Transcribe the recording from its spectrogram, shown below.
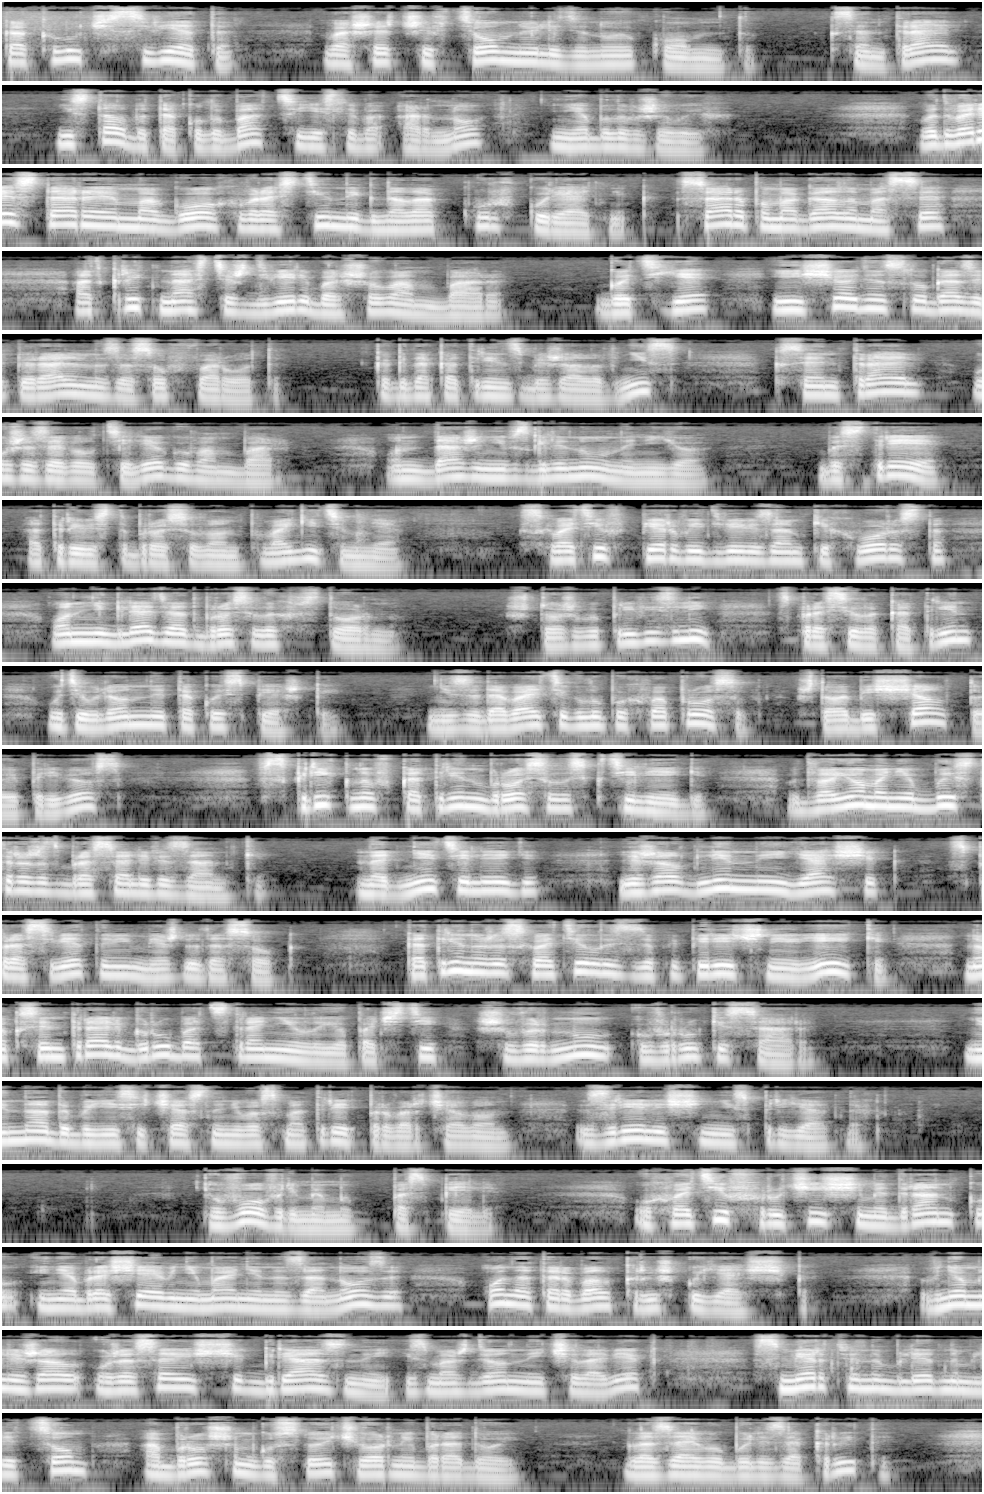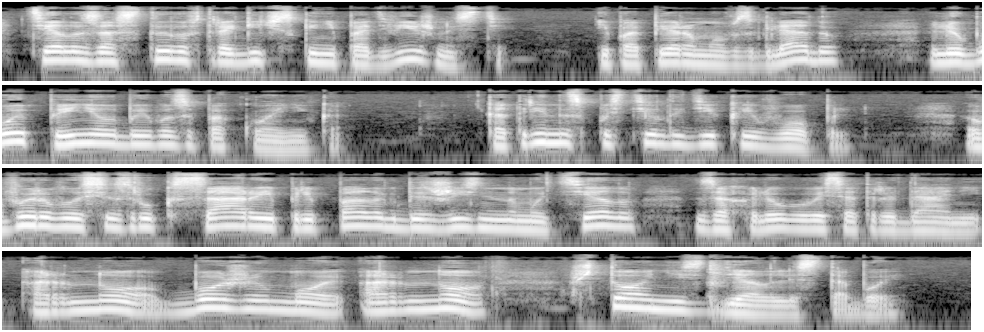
как луч света, вошедший в темную ледяную комнату. Ксентраль не стал бы так улыбаться, если бы Арно не было в живых. Во дворе старая Маго хворостиной гнала кур в курятник. Сара помогала Массе открыть настежь двери большого амбара. Готье и еще один слуга запирали на засов ворота. Когда Катрин сбежала вниз, Ксентрайль уже завел телегу в амбар. Он даже не взглянул на нее. «Быстрее!» — отрывисто бросил он. «Помогите мне!» Схватив первые две вязанки хвороста, он, не глядя, отбросил их в сторону. «Что же вы привезли?» — спросила Катрин, удивленная такой спешкой. «Не задавайте глупых вопросов. Что обещал, то и привез». Вскрикнув, Катрин бросилась к телеге. Вдвоем они быстро разбросали вязанки. На дне телеги лежал длинный ящик с просветами между досок. Катрин уже схватилась за поперечные рейки, но Ксентраль грубо отстранил ее, почти швырнул в руки Сары. «Не надо бы ей сейчас на него смотреть», — проворчал он. «Зрелище не из приятных». Вовремя мы поспели. Ухватив ручищами дранку и не обращая внимания на занозы, он оторвал крышку ящика. В нем лежал ужасающе грязный, изможденный человек с мертвенно-бледным лицом, обросшим густой черной бородой. Глаза его были закрыты, тело застыло в трагической неподвижности, и по первому взгляду любой принял бы его за покойника. Катрина спустила дикий вопль, вырвалась из рук Сары и припала к безжизненному телу, захлебываясь от рыданий. «Арно! Боже мой! Арно! Что они сделали с тобой?»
